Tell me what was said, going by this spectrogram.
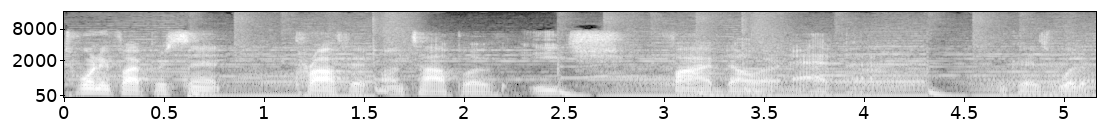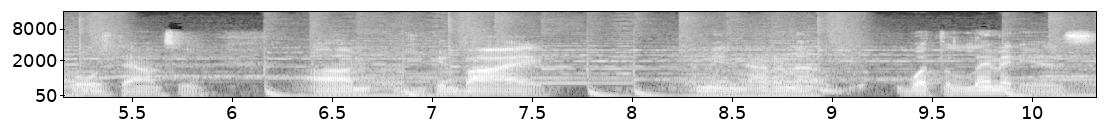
25% profit on top of each $5 ad pack. Okay, is what it boils down to. Um, you can buy, I mean, I don't know what the limit is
